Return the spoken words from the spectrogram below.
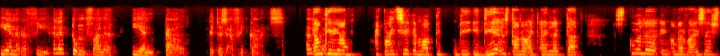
een rivier, hulle tongvalle een taal. Dit is Afrikaans. Okay. Dankie Ria ek wil net seker maak die die idee is dan nou uiteindelik dat skole en onderwysers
